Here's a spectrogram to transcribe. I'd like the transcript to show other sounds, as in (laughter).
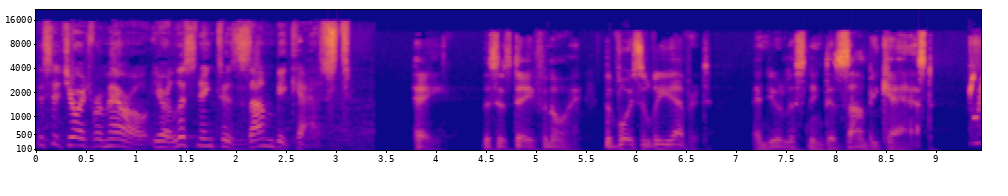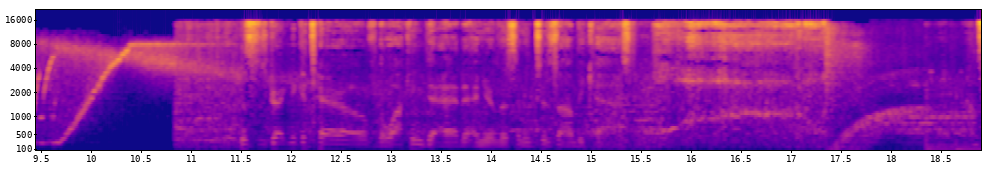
This is George Romero. You're listening to ZombieCast. Hey, this is Dave Fennoy, the voice of Lee Everett, and you're listening to ZombieCast. This is Greg Nicotero of The Walking Dead, and you're listening to ZombieCast.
